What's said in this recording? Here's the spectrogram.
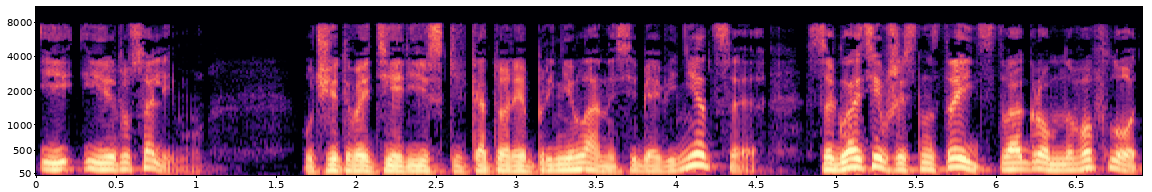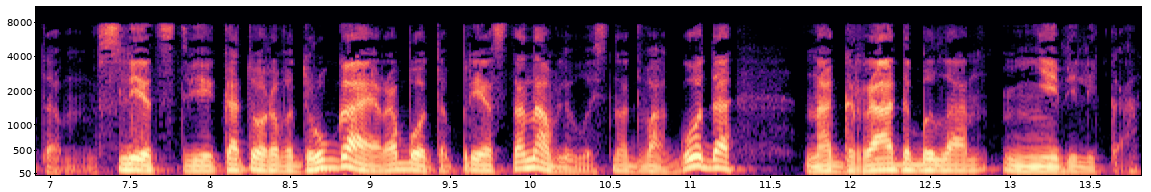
и Иерусалиму. Учитывая те риски, которые приняла на себя Венеция, согласившись на строительство огромного флота, вследствие которого другая работа приостанавливалась на два года, награда была невелика.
